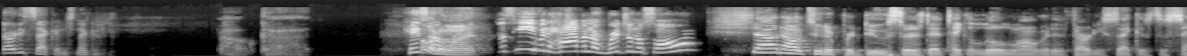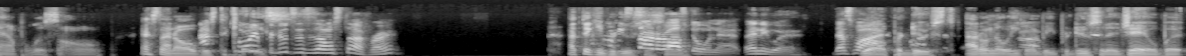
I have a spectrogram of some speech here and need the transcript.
Thirty seconds, nigga. Oh God. His Hold on. Does he even have an original song? Shout out to the producers that take a little longer than 30 seconds to sample a song. That's not always I, the Tory case. produces his own stuff, right? I think he produced. Started off doing that anyway. That's why. Well, I produced. I don't know. He's gonna be producing in jail, but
